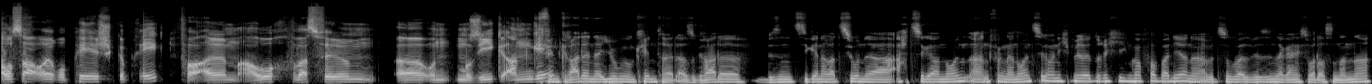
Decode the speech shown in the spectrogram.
außereuropäisch geprägt, vor allem auch was Film äh, und Musik Ich angeht. finde gerade in der Jugend und Kindheit, also gerade, wir sind jetzt die Generation der 80er, 9, Anfang der 90er, wenn ich mir das richtig im Kopf habe bei dir, ne? beziehungsweise wir sind ja gar nicht so weit auseinander.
